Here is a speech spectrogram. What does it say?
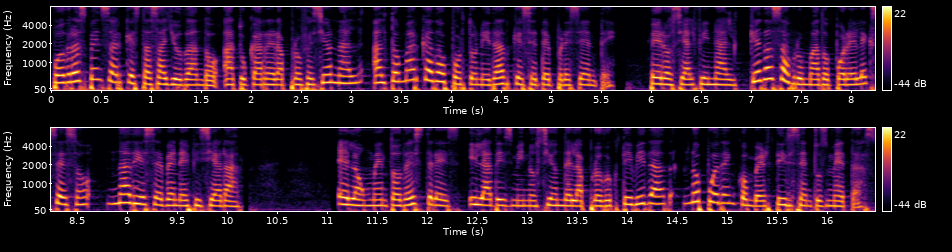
Podrás pensar que estás ayudando a tu carrera profesional al tomar cada oportunidad que se te presente, pero si al final quedas abrumado por el exceso, nadie se beneficiará. El aumento de estrés y la disminución de la productividad no pueden convertirse en tus metas,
